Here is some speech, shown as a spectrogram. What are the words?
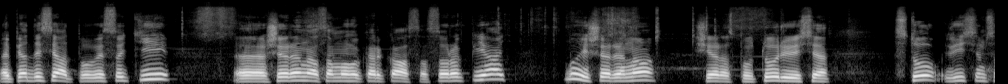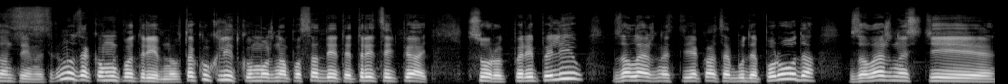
е, 50 по висоті, е, ширина самого каркаса 45, ну і ширина, ще раз повторююся, 108 см. Ну, це кому потрібно. В таку клітку можна посадити 35-40 перепелів, в залежності, яка це буде порода, в залежності,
